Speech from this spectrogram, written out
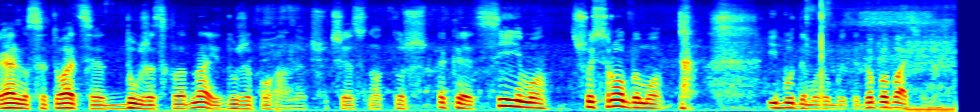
Реально ситуація дуже складна і дуже погана, якщо чесно. Тож таке сіємо, щось робимо і будемо робити. До побачення.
